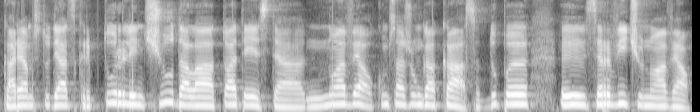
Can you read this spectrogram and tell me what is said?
care am studiat scripturile în ciuda la toate astea nu aveau cum să ajungă acasă, după e, serviciu nu aveau.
